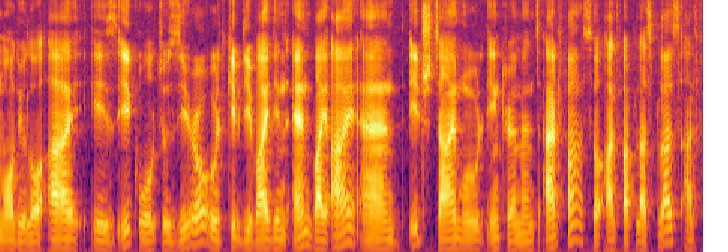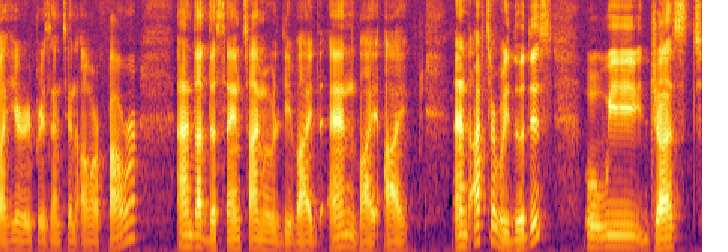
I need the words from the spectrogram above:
modulo i is equal to 0 we'll keep dividing n by i and each time we will increment alpha. So alpha plus plus alpha here representing our power. And at the same time we will divide n by i. And after we do this we just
